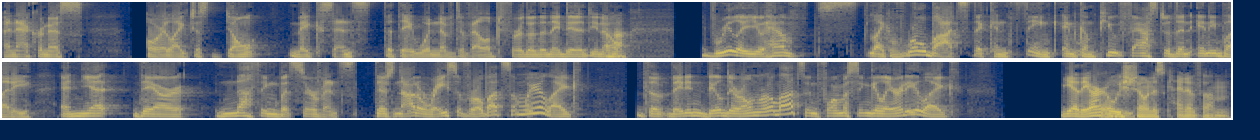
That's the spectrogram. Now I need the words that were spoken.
anachronous or like just don't make sense that they wouldn't have developed further than they did. You know, Uh-huh. really, you have like robots that can think and compute faster than anybody, and yet they are nothing but servants. There's not a race of robots somewhere like the they didn't build their own robots and form a singularity like Yeah, they are always Hmm. shown as kind of um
